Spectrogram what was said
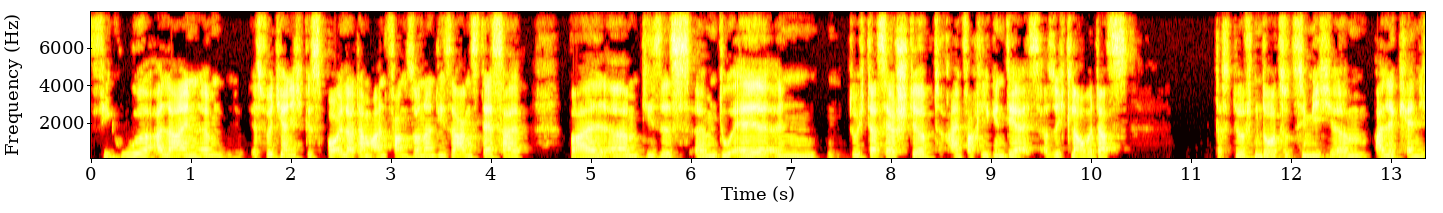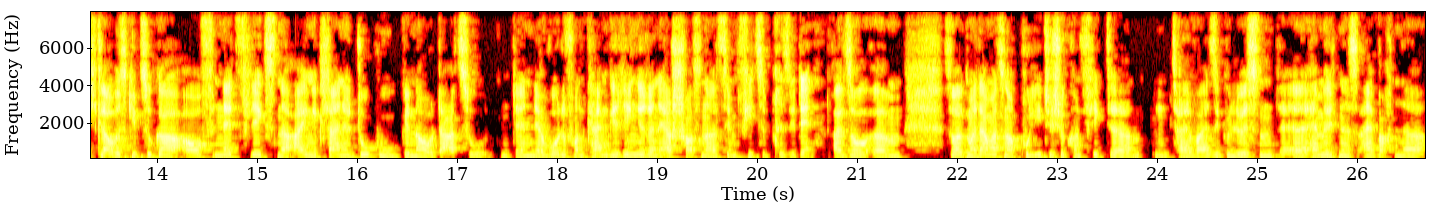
Figur. Allein, ähm, es wird ja nicht gespoilert am Anfang, sondern die sagen es deshalb, weil ähm, dieses ähm, Duell, in, durch das er stirbt, einfach legendär ist. Also ich glaube, dass das dürften dort so ziemlich ähm, alle kennen. Ich glaube, es gibt sogar auf Netflix eine eigene kleine Doku genau dazu, denn der wurde von keinem geringeren erschossen als dem Vizepräsidenten. Also ähm, so hat man damals noch politische Konflikte äh, teilweise gelöst und äh, Hamilton ist einfach eine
